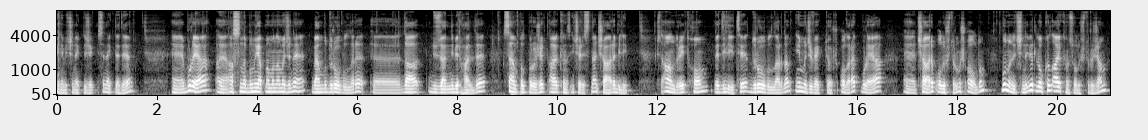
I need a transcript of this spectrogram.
Benim için ekleyecek misin? Ekledi. Ee, buraya e, aslında bunu yapmamın amacı ne? Ben bu drawable'ları e, daha düzenli bir halde sample project icons içerisinden çağırabileyim. İşte Android, Home ve Delete'i drawable'lardan image vektör olarak buraya e, çağırıp oluşturmuş oldum. Bunun için de bir local icons oluşturacağım.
